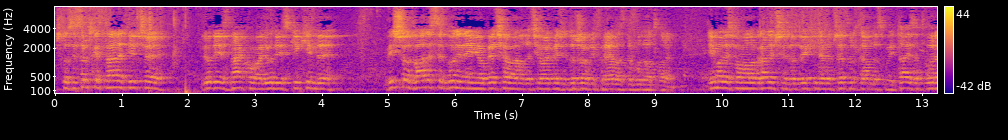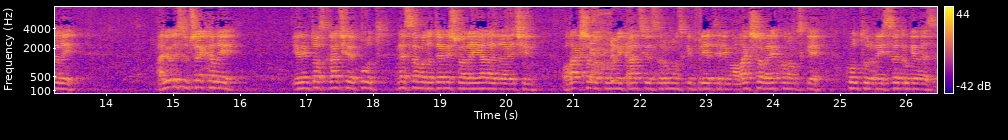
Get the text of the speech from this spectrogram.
Što se srpske strane tiče, ljudi iz Nakova, ljudi iz Kikinde, više od 20 godina im je obećavano da će ovaj međudržavni prelaz da bude otvoren. Imali smo malogranični do 2004. onda smo i taj zatvorili, a ljudi su čekali jer im to skraćuje put ne samo do Temišvara i Jarada, već im olakšava komunikaciju sa rumunskim prijateljima, olakšava ekonomske, kulturne i sve druge veze.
